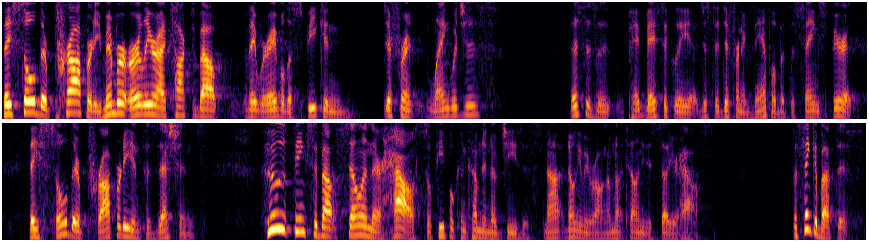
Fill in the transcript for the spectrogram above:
They sold their property. Remember earlier I talked about they were able to speak in different languages? This is a, basically just a different example, but the same spirit. They sold their property and possessions. Who thinks about selling their house so people can come to know Jesus? Don't get me wrong, I'm not telling you to sell your house. But think about this.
